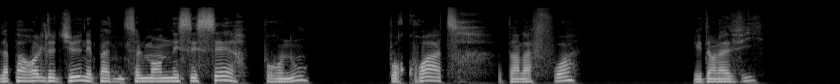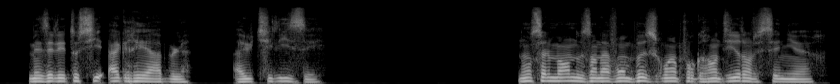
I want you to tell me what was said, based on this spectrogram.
La parole de Dieu n'est pas seulement nécessaire pour nous, pour croître dans la foi et dans la vie, mais elle est aussi agréable à utiliser. Non seulement nous en avons besoin pour grandir dans le Seigneur,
